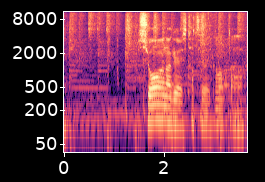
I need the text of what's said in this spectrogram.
시원하게 스타트를 끊었다.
